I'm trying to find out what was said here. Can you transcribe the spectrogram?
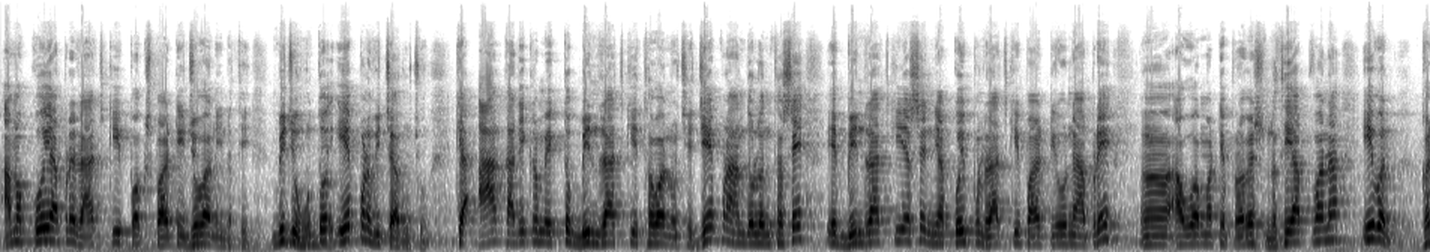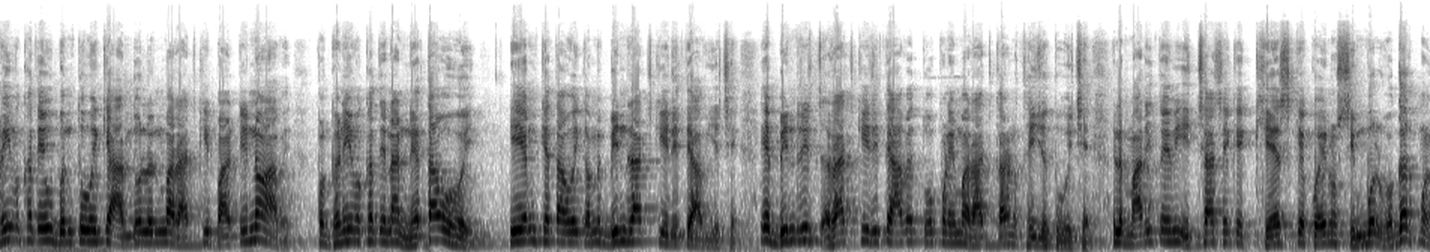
આમાં કોઈ આપણે રાજકીય પક્ષ પાર્ટી જોવાની નથી. બીજું, હું તો એ પણ વિચારું છું કે આ કાર્યક્રમ એક તો બિન રાજકીય થવાનો છે. જે પણ આંદોલન થશે, એ બિન રાજકીય હશે. ત્યાં કોઈ પણ રાજકીય પાર્ટીઓને આપણે આવવા માટે પ્રવેશ નથી આપવાના. ઇવન ઘણી વખત એવું બનતું હોય કે આંદોલનમાં રાજકીય પાર્ટી ન આવે, પણ ઘણી વખત એના નેતાઓ હોય, એ એમ કહેતા હોય કે અમે બિન રાજકીય રીતે આવીએ છીએ. એ બિન રાજકીય રીતે આવે તો પણ એમાં રાજકારણ થઈ જતું હોય છે. એટલે મારી તો એવી ઈચ્છા છે કે ખેસ કે કોઈનો સિમ્બોલ વગર પણ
